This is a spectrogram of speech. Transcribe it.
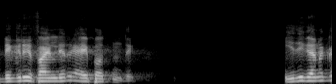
డిగ్రీ ఫైనల్ ఇయర్ అయిపోతుంది. ఇది కనుక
